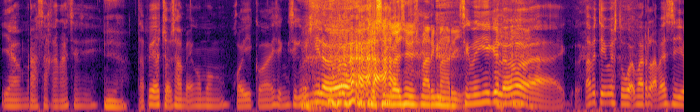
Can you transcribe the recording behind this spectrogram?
ya merasakan aja sih. Iya. Tapi ojo sampai ngomong koi koi sing sing wingi lho. Enggak sih wis mari-mari. sing wingi lho. Ah, iku. Tapi dia wis tuwek mari lah pasti.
